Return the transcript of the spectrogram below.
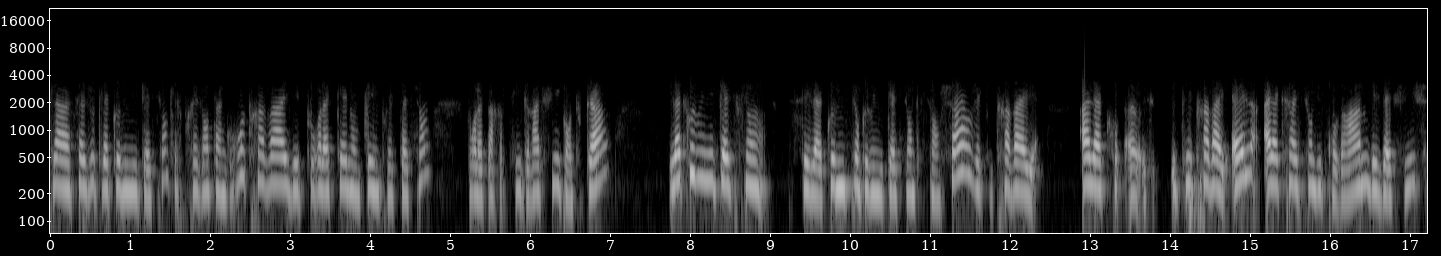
cela s'ajoute la communication qui représente un gros travail et pour laquelle on paie une prestation, pour la partie graphique en tout cas. La communication, c'est la commission communication qui s'en charge et qui travaille, à la, euh, qui travaille, elle, à la création du programme, des affiches,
